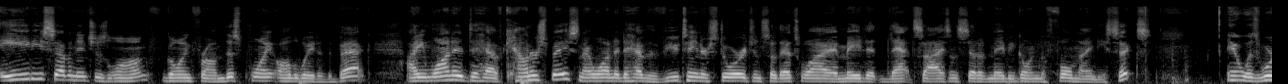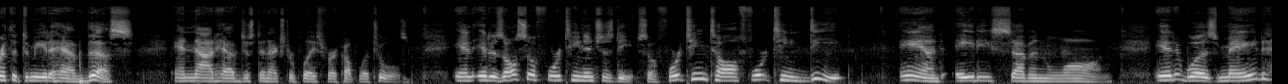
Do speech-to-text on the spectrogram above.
87 inches long going from this point all the way to the back. I wanted to have counter space and I wanted to have the Vutainer storage and so that's why I made it that size instead of maybe going the full 96. It was worth it to me to have this and not have just an extra place for a couple of tools. And it is also 14 inches deep. So 14 tall, 14 deep, and 87 long. It was made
